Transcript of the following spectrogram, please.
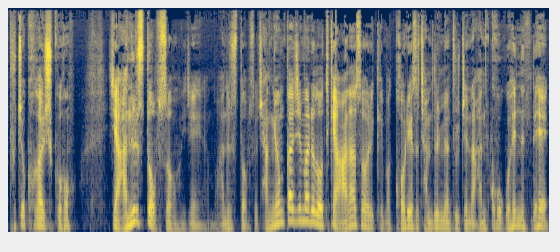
부쩍 커가지고 이제 안을 수도 없어. 이제 뭐 안을 수도 없어. 작년까지만 해도 어떻게 안아서 이렇게 막 거리에서 잠들면 둘째는 안고 오고 했는데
